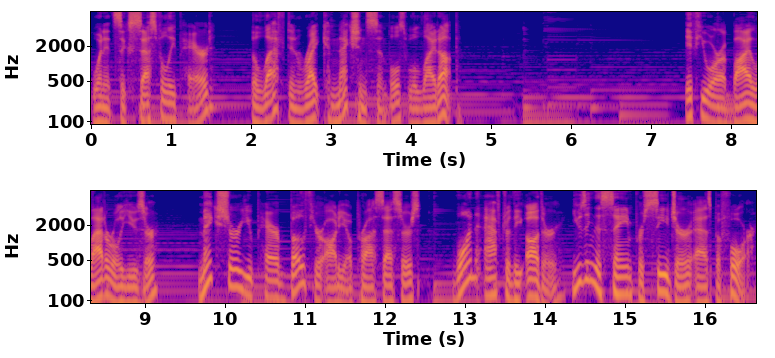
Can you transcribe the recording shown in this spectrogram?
When it's successfully paired, the left and right connection symbols will light up. If you are a bilateral user, make sure you pair both your audio processors one after the other using the same procedure as before.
